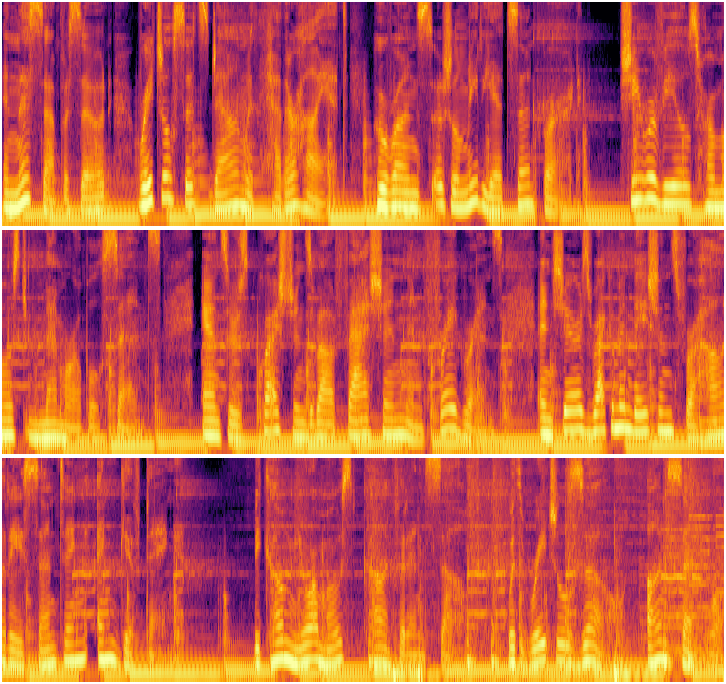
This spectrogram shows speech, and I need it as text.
In this episode, Rachel sits down with Heather Hyatt, who runs social media at Scentbird. She reveals her most memorable scents, answers questions about fashion and fragrance, and shares recommendations for holiday scenting and gifting. Become your most confident self with Rachel Zoe on Scent World.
